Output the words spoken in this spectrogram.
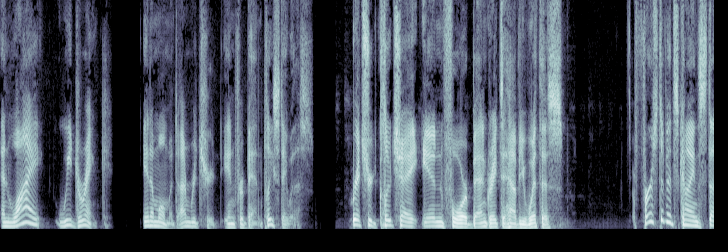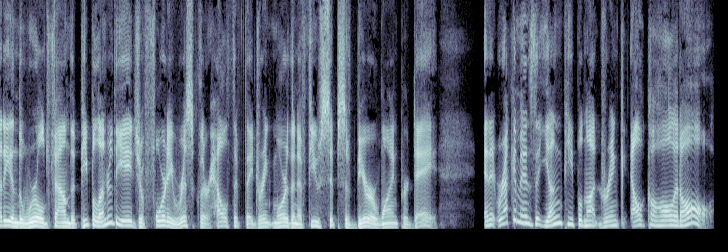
and why we drink in a moment. I'm Richard, in for Ben. Please stay with us. Richard Cloutier in for Ben. Great to have you with us. First of its kind study in the world found that people under the age of 40 risk their health if they drink more than a few sips of beer or wine per day. And it recommends that young people not drink alcohol at all.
